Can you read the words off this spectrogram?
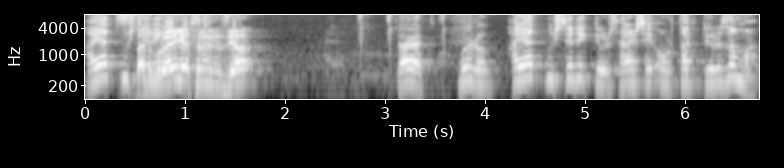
Hayat müşterek Beni buraya getirdiniz ya. Evet buyurun. Hayat müşterek diyoruz, her şey ortak diyoruz ama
